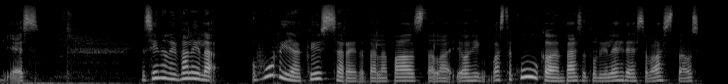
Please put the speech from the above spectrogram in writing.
yes. Ja siinä oli välillä hurjia kyssäreitä tällä palstalla, joihin vasta kuukauden päästä tuli lehdessä vastaus,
